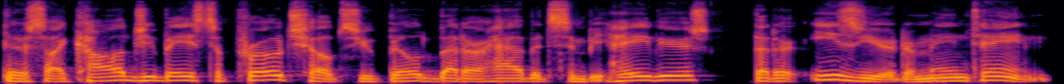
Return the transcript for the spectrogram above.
Their psychology based approach helps you build better habits and behaviors that are easier to maintain.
